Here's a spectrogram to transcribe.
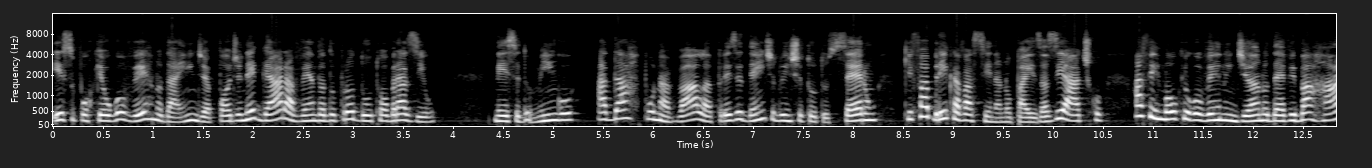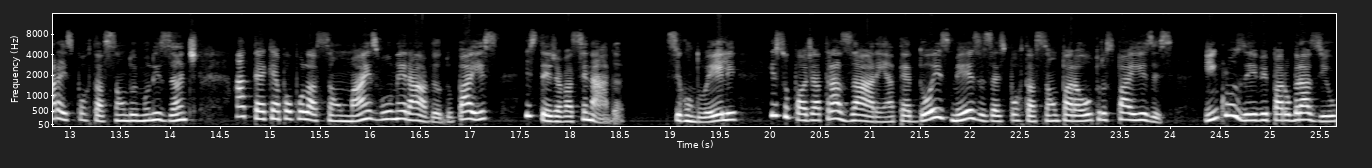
Isso porque o governo da Índia pode negar a venda do produto ao Brasil. Nesse domingo, Adar Punavala, presidente do Instituto Serum, que fabrica a vacina no país asiático, afirmou que o governo indiano deve barrar a exportação do imunizante até que a população mais vulnerável do país esteja vacinada. Segundo ele, isso pode atrasar em até dois meses a exportação para outros países, inclusive para o Brasil.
